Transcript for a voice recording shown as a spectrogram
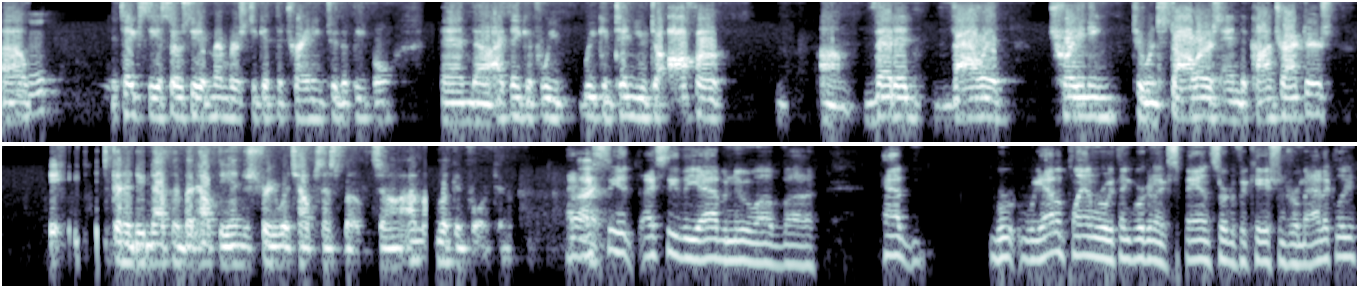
Uh, Mhm. it takes the associate members to get the training to the people. And uh, I think if we, we continue to offer um, vetted, valid training to installers and to contractors, it, it's going to do nothing but help the industry, which helps us both. So I'm looking forward to it. I, I see it. I see the avenue of uh, have we're, we have a plan where we think we're going to expand certification dramatically,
